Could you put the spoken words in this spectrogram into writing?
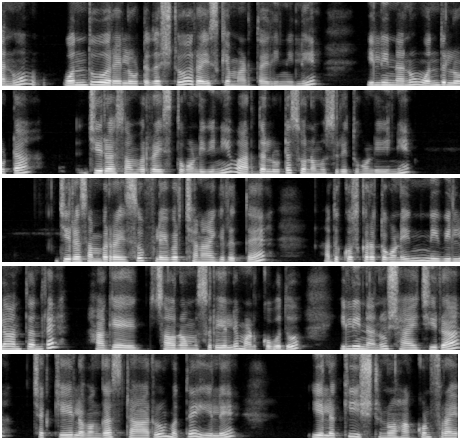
ನಾನು ಒಂದೂವರೆ ಲೋಟದಷ್ಟು ರೈಸ್ಗೆ ಮಾಡ್ತಾ ಇದ್ದೀನಿ ಇಲ್ಲಿ. ಇಲ್ಲಿ ನಾನು ಒಂದು ಲೋಟ ಜೀರಾ ಸಾಂಬಾರ್ ರೈಸ್ ತೊಗೊಂಡಿದ್ದೀನಿ ಅರ್ಧ ಲೋಟ ಸೋನಾ ಮಸೂರಿ ತೊಗೊಂಡಿದ್ದೀನಿ. ಜೀರಾ ಸಾಂಬಾರ್ ರೈಸು ಫ್ಲೇವರ್ ಚೆನ್ನಾಗಿರುತ್ತೆ, ಅದಕ್ಕೋಸ್ಕರ ತೊಗೊಂಡಿದ್ದೀನಿ. ನೀವಿಲ್ಲ ಅಂತಂದರೆ ಹಾಗೆ ಸೋನಾ ಮಸೂರಿಯಲ್ಲೇ ಮಾಡ್ಕೋಬೋದು. ಇಲ್ಲಿ ನಾನು ಶಾಯಿ ಜೀರಾ, ಚಕ್ಕೆ, ಲವಂಗ, ಸ್ಟಾರು ಮತ್ತು ಎಲೆ, ಏಲಕ್ಕಿ ಇಷ್ಟನ್ನು ಹಾಕ್ಕೊಂಡು ಫ್ರೈ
